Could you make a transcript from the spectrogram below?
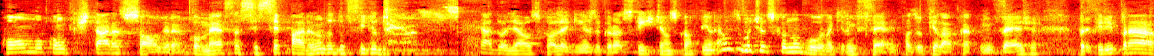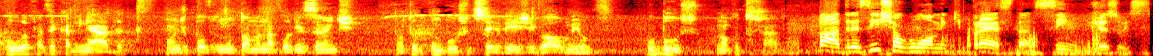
Como conquistar a sogra? Começa se separando do filho dela. Cada olhar os coleguinhas do CrossFit, tem uns corpinhos. É um dos motivos que eu não vou naquele inferno, fazer o que lá, ficar com inveja. Prefiro ir pra rua, fazer caminhada, onde o povo não toma anabolizante. Estão tudo com bucho de cerveja igual o meu. O bucho, não cotuchado. Padre, existe algum homem que presta? Sim, Jesus.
